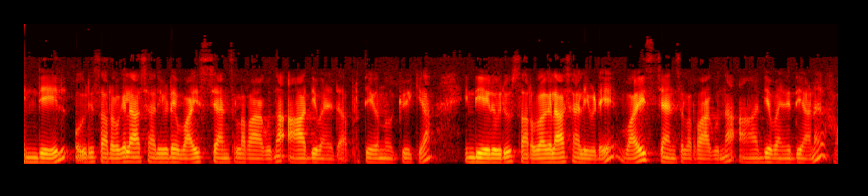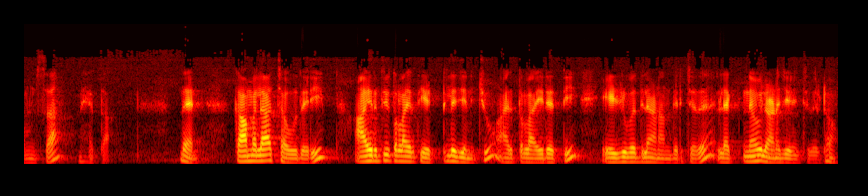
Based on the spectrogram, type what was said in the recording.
ഇന്ത്യയിൽ ഒരു സർവകലാശാലയുടെ വൈസ് ചാൻസലറാകുന്ന ആദ്യ വനിത. പ്രത്യേകം നോക്കി വയ്ക്കുക ഇന്ത്യയിൽ ഒരു സർവകലാശാലയുടെ വൈസ് ചാൻസലറാകുന്ന ആദ്യ വനിതയാണ് ഹംസ മെഹ്ത. ദെൻ കമല ചൗധരി ആയിരത്തി തൊള്ളായിരത്തി എട്ടിൽ ജനിച്ചു. ആയിരത്തി തൊള്ളായിരത്തി എഴുപതിലാണ് അന്തരിച്ചത്. ലക്നൌവിലാണ് ജനിച്ചത് കേട്ടോ.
